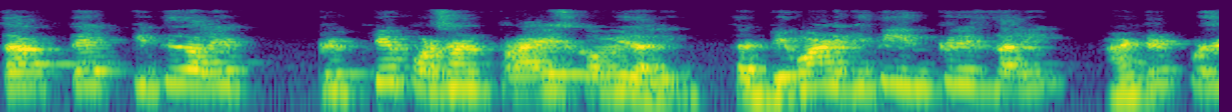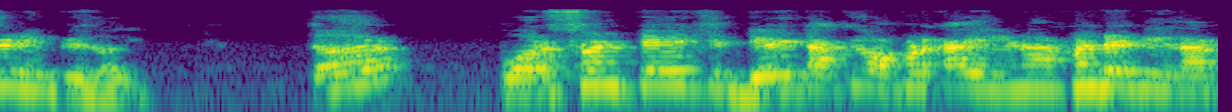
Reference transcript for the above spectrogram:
तर ते किती झाले? फिफ्टी पर्सेंट प्राइस कमी झाली. तर डिमांड किती इन्क्रीज झाली? हंड्रेड पर्सेंट इन्क्रीज झाली. तर पर्सेंटेज डेल्टा क्यू आपण काय लिहिणार? हंड्रेड लिहिणार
